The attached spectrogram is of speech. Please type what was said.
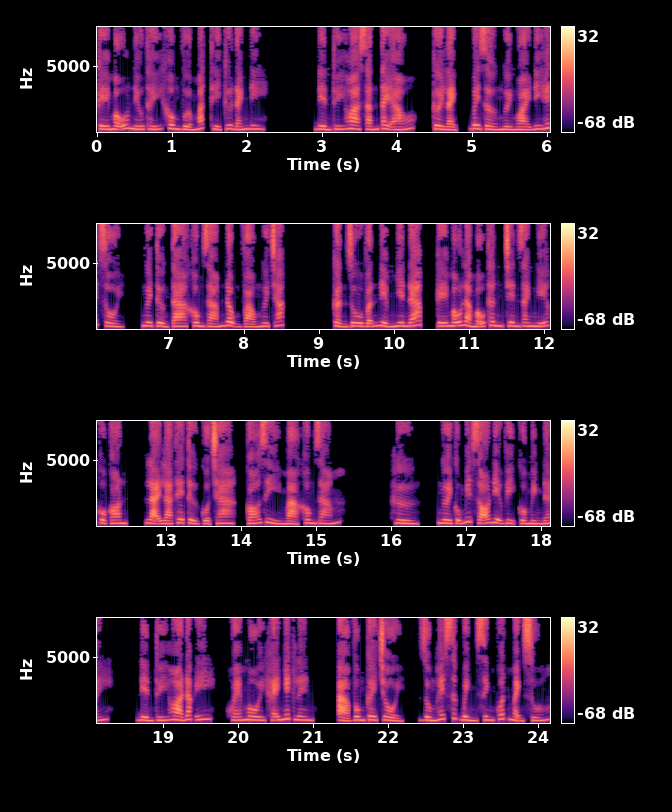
kế mẫu nếu thấy không vừa mắt thì cứ đánh đi. Điền Thúy Hoa sắn tay áo, cười lạnh, bây giờ người ngoài đi hết rồi, ngươi tưởng ta không dám động vào ngươi chắc. Cẩn Du vẫn điềm nhiên đáp, kế mẫu là mẫu thân trên danh nghĩa của con, lại là thê tử của cha, có gì mà không dám. Hừ, người cũng biết rõ địa vị của mình đấy. Điền Thúy Hoa đắc ý, khóe môi khẽ nhếch lên, ả vung cây chổi, dùng hết sức bình sinh quất mạnh xuống.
